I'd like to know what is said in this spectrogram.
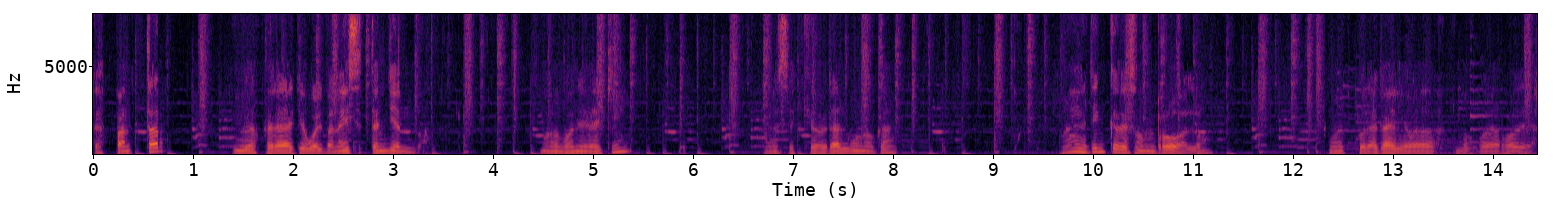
espantar. Y voy a esperar a que vuelvan. Ahí se están yendo. Voy a poner aquí. A ver si es que habrá alguno acá. Ay, me tinca que son róbalos. Voy por acá y los voy a rodear.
